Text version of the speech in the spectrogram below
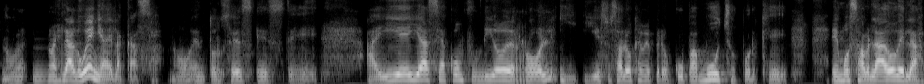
¿no? no es la dueña de la casa, ¿no? Entonces, este, ahí ella se ha confundido de rol y, y, eso es algo que me preocupa mucho porque hemos hablado de las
